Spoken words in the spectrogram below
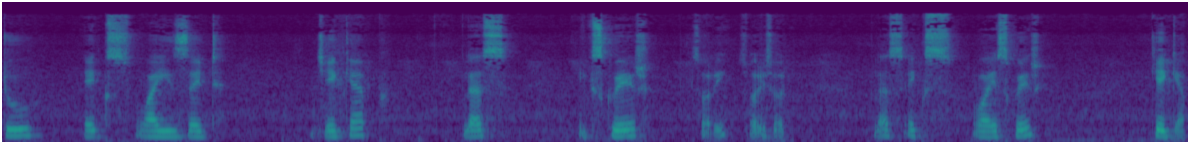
2xyz j cap plus x square sorry sorry sorry plus x y square k cap.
